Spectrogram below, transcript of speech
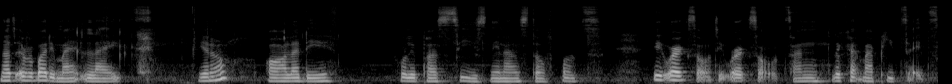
not everybody might like, you know, all of the holy past seasoning and stuff, but it works out, it works out. And look at my pizza, it's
